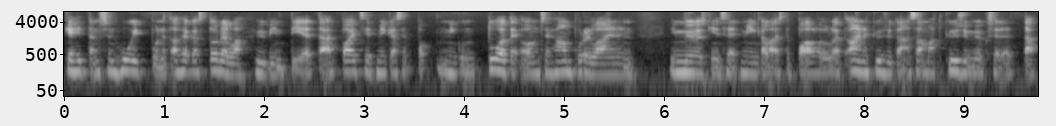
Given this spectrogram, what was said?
kehittänyt sen huippun, että asiakas todella hyvin tietää, että paitsi että mikä se niin kuin tuote on, se hampurilainen – niin myöskin se, että minkälaista palvelua. Että aina kysytään samat kysymykset, että,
